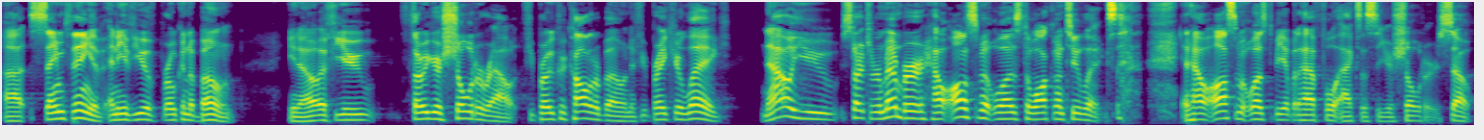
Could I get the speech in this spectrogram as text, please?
Uh, same thing if any of you have broken a bone. You know, if you throw your shoulder out, if you broke your collarbone, if you break your leg, now you start to remember how awesome it was to walk on two legs and how awesome it was to be able to have full access to your shoulders. So,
